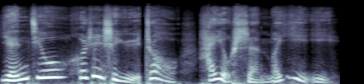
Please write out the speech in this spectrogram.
研究和认识宇宙还有什么意义？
